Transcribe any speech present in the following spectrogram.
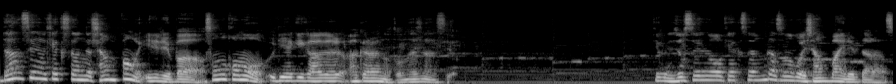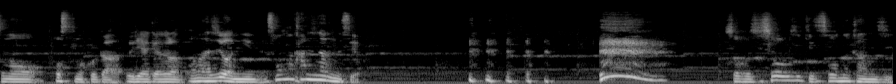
ー、男性のお客さんがシャンパンを入れれば、その子の売り上げが上がる上がるのと同じなんですよ。逆に女性のお客さんがその子にシャンパン入れたら、そのホストの子が売り上げが上がるのと同じように、そんな感じなんですよ。正正直そんな感じ。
